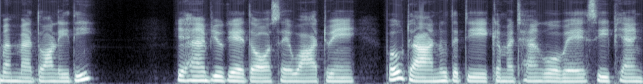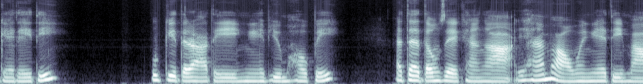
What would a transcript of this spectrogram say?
မှတ်မှတ်သွားလေသည်ယဟန်ပြုခဲ့သောဆယ်ဝါတွင်ဗုဒ္ဓအနုတတိကမ္မထံကိုပဲစီဖြန့်ခဲ့လေသည်ဥကိတရာသည်ငယ်ပြူမဟုတ်ပေအသက်30ခန်းကယဟန်ဘောင်ဝင်ခဲ့သည်မှာ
